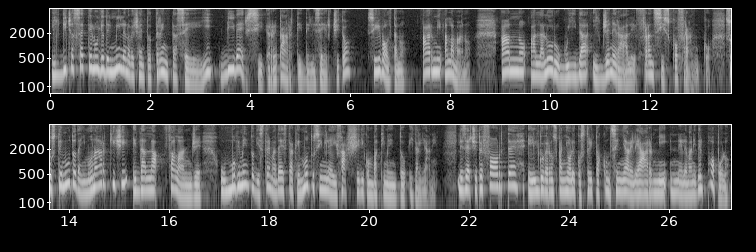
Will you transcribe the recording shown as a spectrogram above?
Il 17 luglio del 1936 diversi reparti dell'esercito si rivoltano armi alla mano. Hanno alla loro guida il generale Francisco Franco, sostenuto dai monarchici e dalla Falange, un movimento di estrema destra che è molto simile ai fasci di combattimento italiani. L'esercito è forte e il governo spagnolo è costretto a consegnare le armi nelle mani del popolo,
